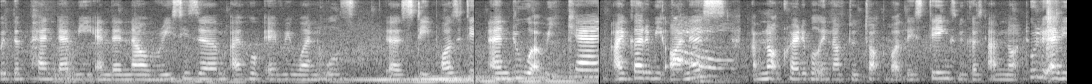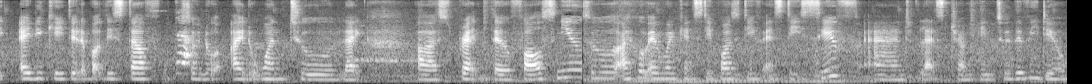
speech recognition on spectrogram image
with the pandemic and then now racism. I hope everyone will uh, stay positive and do what we can. I gotta be honest, I'm not credible enough to talk about these things because I'm not fully edu educated about this stuff. So do, I don't want to like uh, spread the false news. So I hope everyone can stay positive and stay safe and let's jump into the video.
